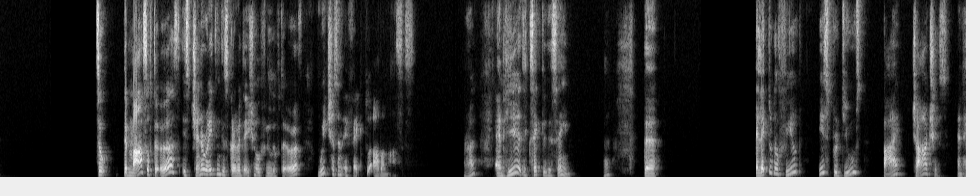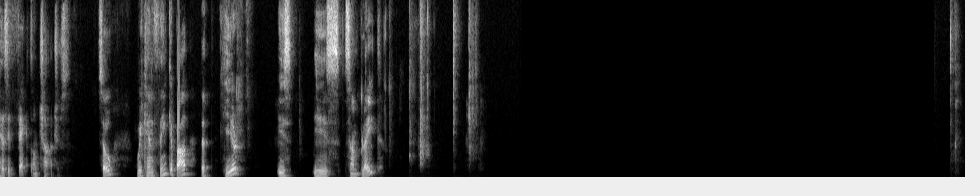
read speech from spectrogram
so the mass of the Earth is generating this gravitational field of the Earth, which has an effect to other masses. Right? And here it's exactly the same. Yeah? The electrical field is produced by charges and has effect on charges. So we can think about that here is, is some plate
